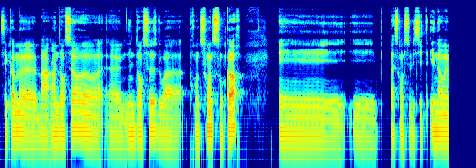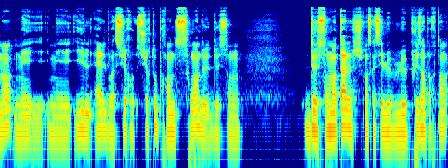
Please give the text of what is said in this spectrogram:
C'est comme bah, un danseur, une danseuse doit prendre soin de son corps. Et, parce qu'on le sollicite énormément, mais, mais il, elle doit sur, surtout prendre soin de, de son de son mental, je pense que c'est le, le, plus important.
